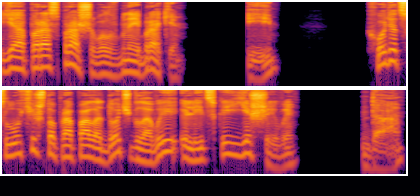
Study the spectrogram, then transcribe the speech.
Я порасспрашивал в Бнейбраке. И? Ходят слухи, что пропала дочь главы Лицкой Ешивы. Да.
